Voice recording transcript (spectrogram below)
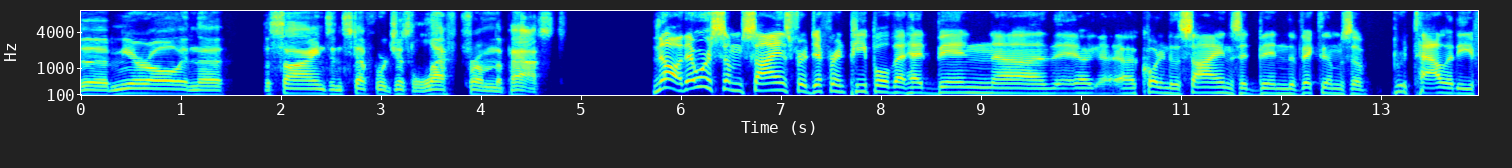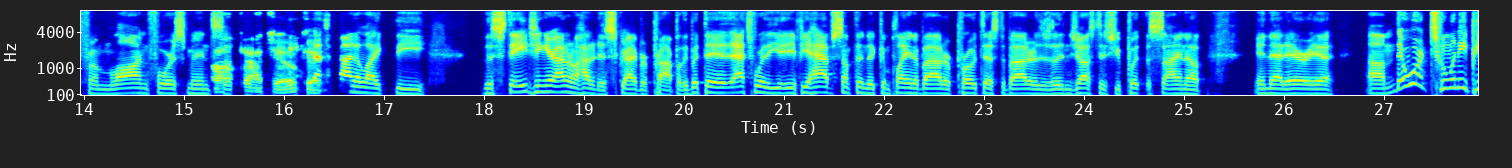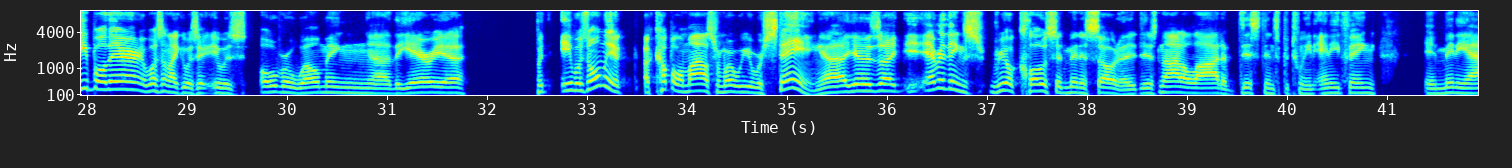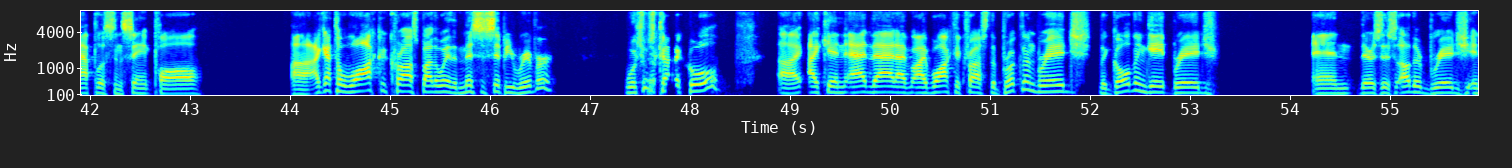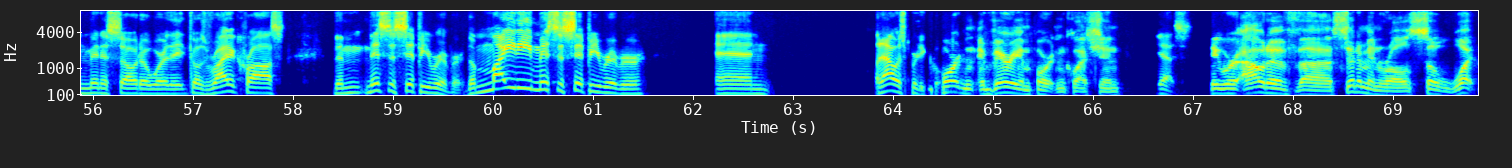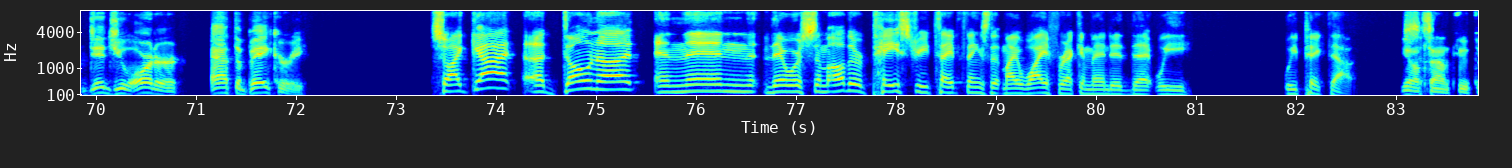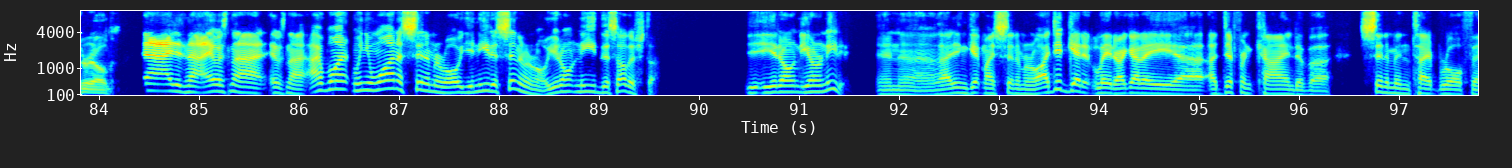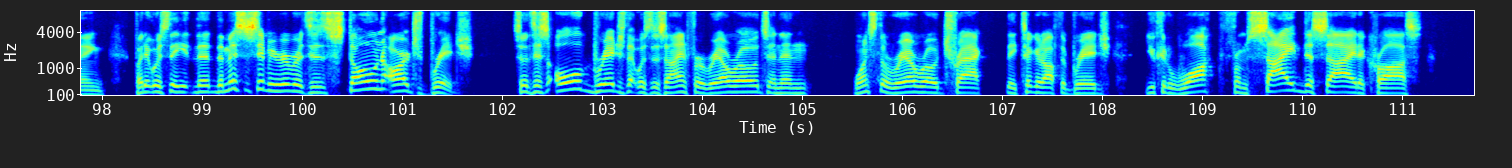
the mural and the the signs and stuff were just left from the past? No, there were some signs for different people that had been, uh, uh, according to the signs, had been the victims of brutality from law enforcement. Oh, so gotcha. Okay, that's kind of like the the staging here. I don't know how to describe it properly, but the, that's where the, if you have something to complain about or protest about or there's an injustice, you put the sign up in that area. Um, there weren't too many people there. It wasn't like it was it was overwhelming uh, the area, but it was only a, a, couple of miles from where we were staying. Uh, it was like everything's real close in Minnesota. There's not a lot of distance between anything in Minneapolis and St. Paul. Uh, I got to walk across, by the way, the Mississippi River which was kind of cool. Uh, I can add that. I've, I've walked across the Brooklyn Bridge, the Golden Gate Bridge, and there's this other bridge in Minnesota where it goes right across the Mississippi River, the mighty Mississippi River. And that was pretty cool. Important and very important question. Yes. They were out of uh, cinnamon rolls. So, what did you order at the bakery? So I got a donut, and then there were some other pastry type things that my wife recommended that we we picked out. You don't so, sound too thrilled. I did not. It was not. It was not. I want when you want a cinnamon roll, you need a cinnamon roll. You don't need this other stuff. You, you don't. You don't need it. And uh, I didn't get my cinnamon roll. I did get it later. I got a uh, a different kind of a cinnamon type roll thing, but it was the the, the Mississippi River. It's a stone arch bridge so it's this old bridge that was designed for railroads, and then once the railroad track, they took it off the bridge. You could walk from side to side across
